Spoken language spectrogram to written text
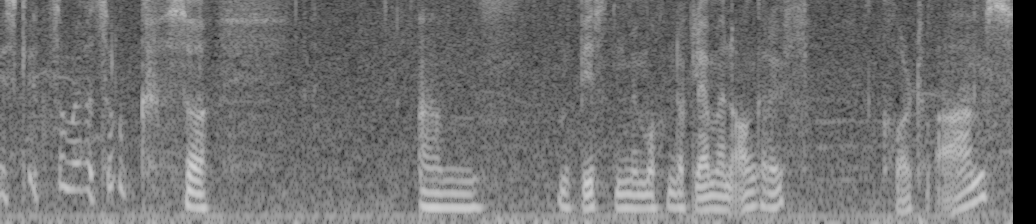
Es geht so wieder zurück. So. Ähm, am besten, wir machen da gleich mal einen Angriff. Call to Arms.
